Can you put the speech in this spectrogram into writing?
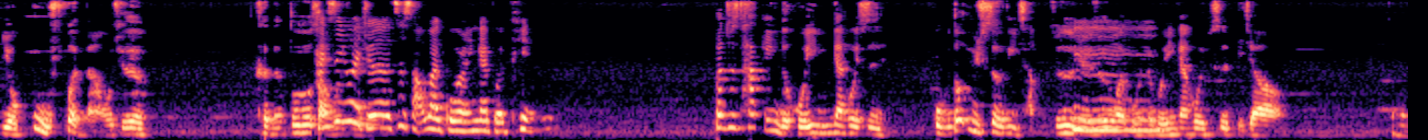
有部分啊，我觉得可能多多少少还是因为觉得至少外国人应该不会骗我。那就是他给你的回应应该会是，我们都预设立场，就是觉得这个外国人的回应应该会是比较可能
